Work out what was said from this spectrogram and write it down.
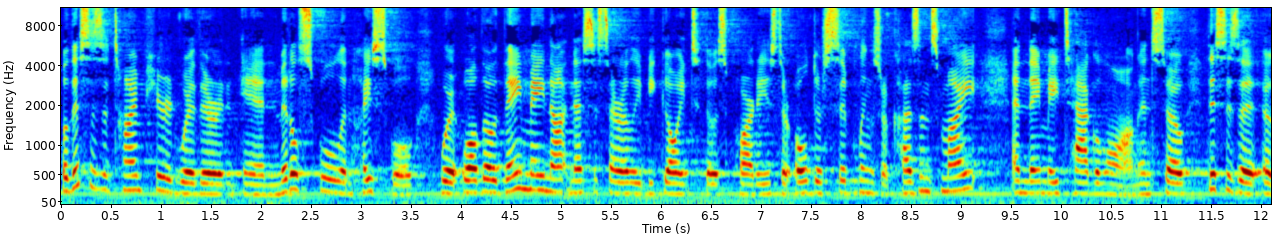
Well, this is a time period where they're in, in middle school and high school, where although they may not necessarily be going to those parties, their older siblings or cousins might, and they may tag along. And so this is a, a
